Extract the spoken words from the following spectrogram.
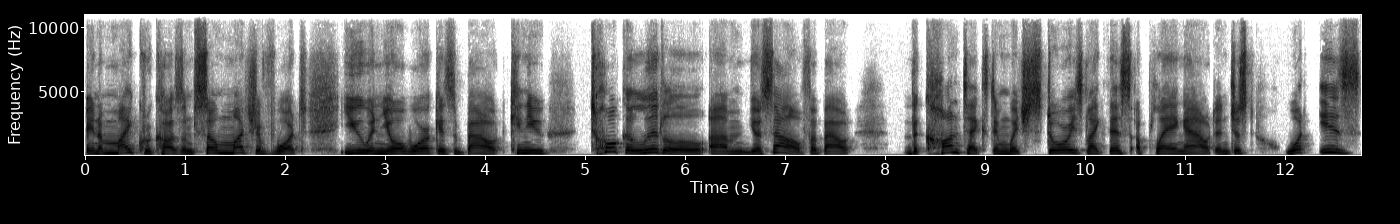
in a microcosm, so much of what you and your work is about. Can you talk a little um, yourself about the context in which stories like this are playing out and just what is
